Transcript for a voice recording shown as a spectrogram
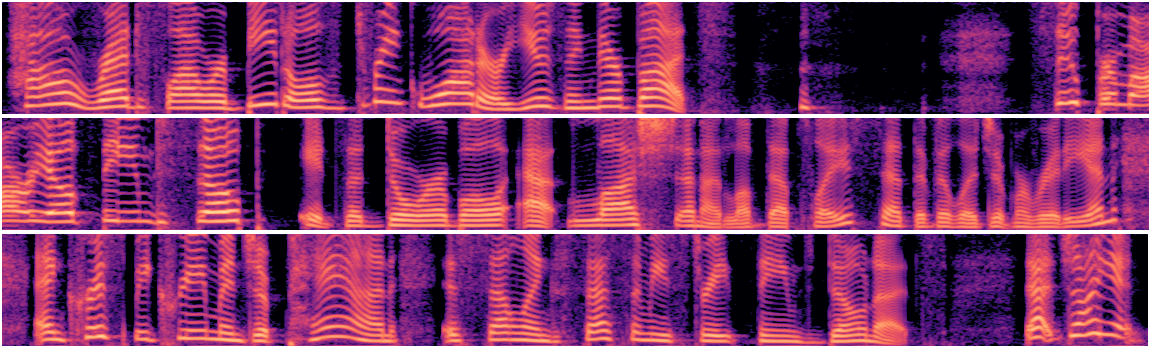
how red flour beetles drink water using their butts. Super Mario themed soap. It's adorable at Lush, and I love that place at the Village at Meridian. And Krispy Kreme in Japan is selling Sesame Street themed donuts. That giant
